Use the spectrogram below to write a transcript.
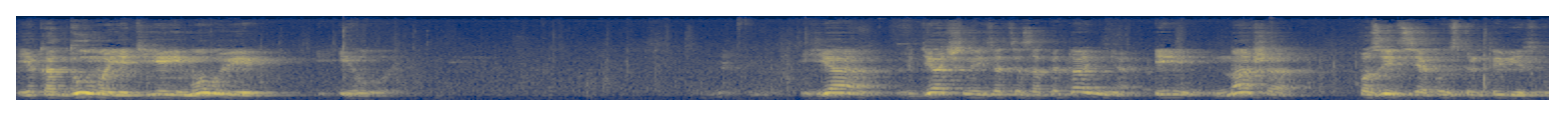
яка думає тією мовою і говорить. Я вдячний за це запитання і наша позиція конструктивізму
